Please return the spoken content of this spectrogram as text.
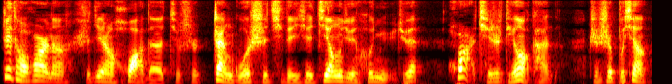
这套画呢，实际上画的就是战国时期的一些将军和女眷，画其实挺好看的，只是不像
